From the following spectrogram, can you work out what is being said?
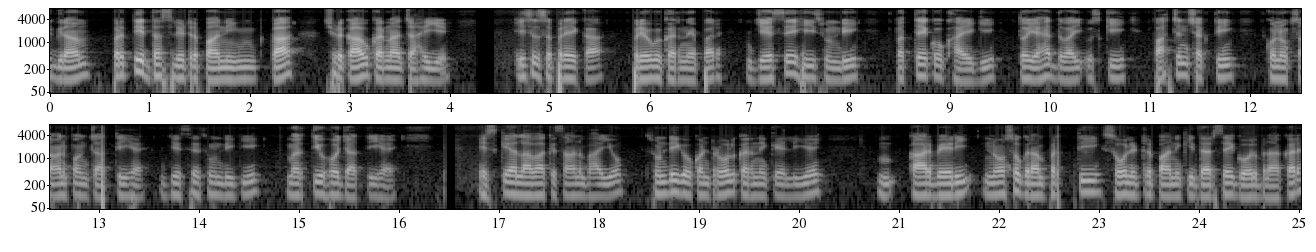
ग्राम प्रति 10 लीटर पानी का छिड़काव करना चाहिए। इस स्प्रे का प्रयोग करने पर जैसे ही सुंडी पत्ते को खाएगी तो यह दवाई उसकी पाचन शक्ति को नुकसान पहुंचाती है, जिससे सुंडी की मृत्यु हो जाती है। इसके अलावा किसान भाइयों, सुंडी को कंट्रोल करने के लिए कारबेरी 900 ग्राम प्रति 100 लीटर पानी की दर से गोल बनाकर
